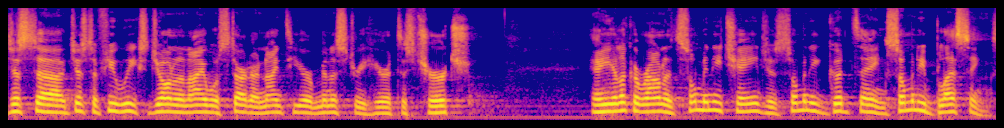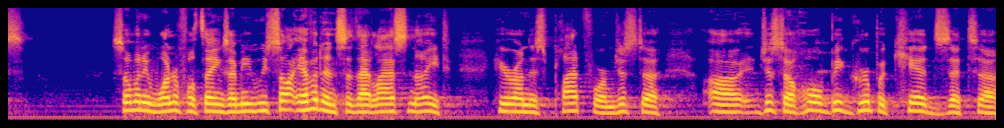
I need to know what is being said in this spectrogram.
Just, uh, just a few weeks, Joan and I will start our ninth year of ministry here at this church. And you look around at so many changes, so many good things, so many blessings, so many wonderful things. I mean, we saw evidence of that last night here on this platform. Just a, uh, just a whole big group of kids that, uh,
